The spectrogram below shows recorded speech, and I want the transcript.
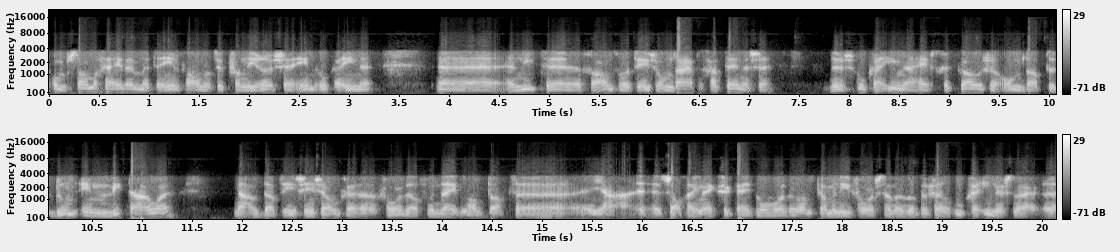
omstandigheden, met de inval natuurlijk van die Russen in Oekraïne, niet verantwoord is om daar te gaan tennissen. Dus Oekraïne heeft gekozen om dat te doen in Litouwen. Nou, dat is in zoverre voordeel voor Nederland. Dat, ja, het zal geen exeketel worden. Want ik kan me niet voorstellen dat er veel Oekraïners naar uh,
